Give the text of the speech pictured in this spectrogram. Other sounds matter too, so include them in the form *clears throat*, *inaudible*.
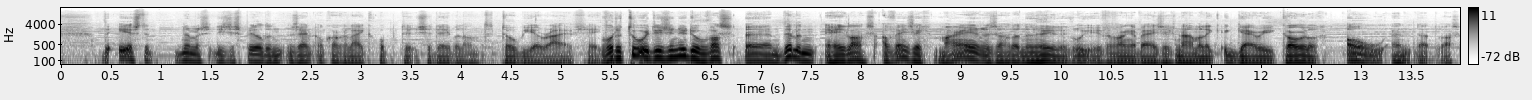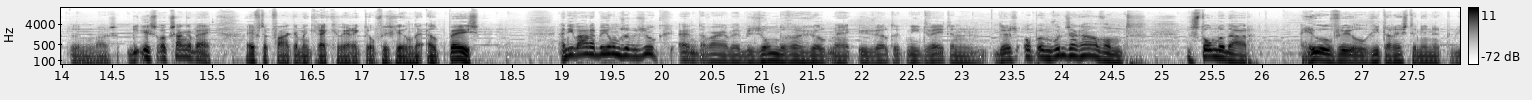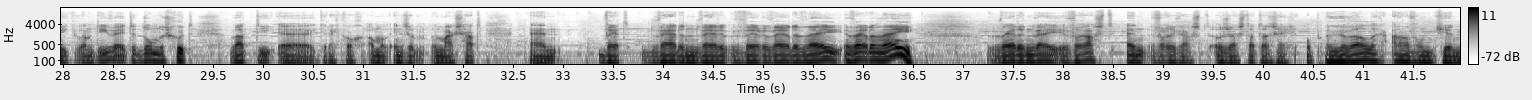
de eerste nummers die ze speelden zijn ook al gelijk op de cd beland. Toby Arrives. Hey. Voor de tour die ze nu doen was uh, Dylan helaas afwezig. Maar ze hadden een hele goede vervanger bij zich, namelijk Gary Kohler. Oh, en dat was een... Die is er ook zanger bij. Heeft ook vaker met Greg gewerkt op verschillende LP's. En die waren bij ons op bezoek. En daar waren we bijzonder verguld mee. U wilt het niet weten. Dus op een woensdagavond stonden daar heel veel gitaristen in het publiek. Want die weten donders goed wat die uh, Greg Koch allemaal in zijn mars had. En werd, werden, werden, werden, wij, werden wij werden wij verrast en vergast, zoals dat dan zegt, op een geweldig avondje.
